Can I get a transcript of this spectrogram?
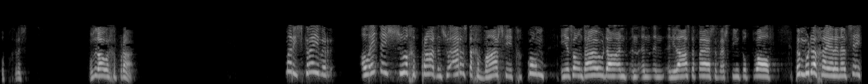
op Christus. Ons het daaroor gepraat. Maar die skrywer, al het hy so gepraat en so ernstig gewaarsku het gekom en jy sal onthou daar in in in in die laaste verse vers 10 tot 12, bemoedig hy hulle nou sê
